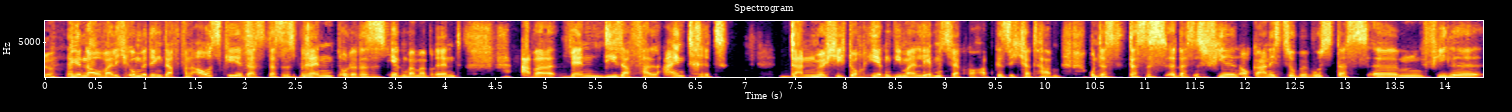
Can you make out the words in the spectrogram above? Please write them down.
genau, weil ich unbedingt davon ausgehe, dass, dass es brennt oder dass es irgendwann mal brennt. Aber wenn dieser Fall eintritt, dann möchte ich doch irgendwie mein Lebenswerk auch abgesichert haben. Und das, das ist, das ist vielen auch gar nicht so bewusst, dass ähm, viele,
